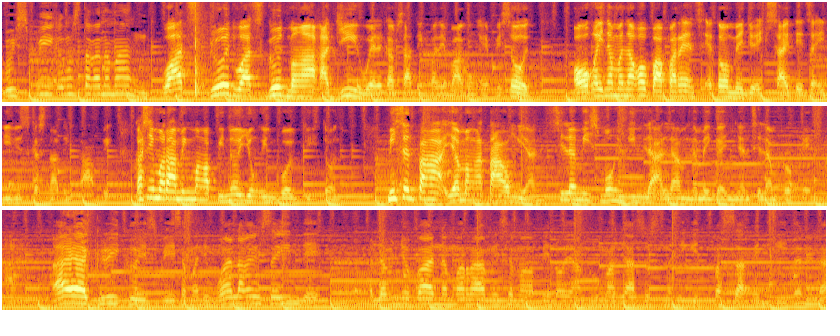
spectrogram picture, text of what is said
Kuis P, kamusta ka naman? What's good? What's good mga ka-G? Welcome sa ating panibagong episode. Okay naman ako, Papa Renz. Ito, medyo excited sa i-discuss nating topic. Kasi maraming mga Pinoy yung involved dito. No? Minsan pa nga, yung mga taong yan, sila mismo hindi nila alam na may ganyan silang problema. I agree, Kuis P. Sa maniwala kayo sa hindi, alam nyo ba na marami sa mga Pinoy ang gumagastos na higit pa sa kinikita nila?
